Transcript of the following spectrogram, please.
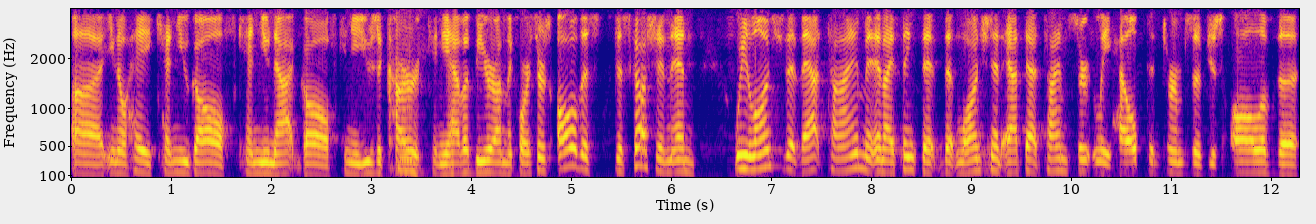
uh, you know, hey, can you golf? Can you not golf? Can you use a cart? Can you have a beer on the course? There's all this discussion, and we launched it at that time, and I think that that launching it at that time certainly helped in terms of just all of the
